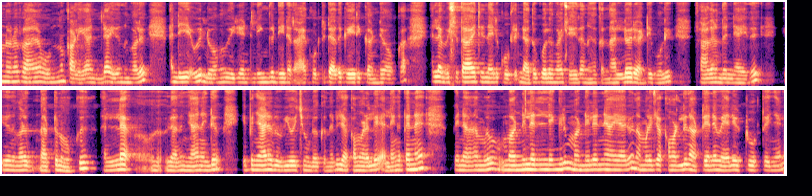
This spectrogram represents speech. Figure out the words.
എന്ന് പറയുന്ന സാധനം ഒന്നും കളയാനില്ല. ഇത് നിങ്ങൾ എന്റെ ഈ ഒരു ലോങ് വീഡിയോ എന്റെ ലിങ്ക് ഇതിന്റെ താഴെ കൊടുത്തിട്ട് അത് കയറി കണ്ടു നോക്കുക. എല്ലാം വിശദമായിട്ട് അതിൽ കൊടുത്തിട്ടുണ്ട്. അതുപോലെ നിങ്ങൾ ചെയ്താൽ നിങ്ങൾക്ക് നല്ലൊരു അടിപൊളി സാധനം തന്നെയാണ് ഇത്. നിങ്ങൾ നട്ട് നോക്ക്. നല്ല ഇതാണ് ഞാനിത് ഇപ്പം ഞാനിത് ഉപയോഗിച്ച് കൊണ്ട് വെക്കുന്നുണ്ട് ചക്കമടൽ അല്ലെങ്കിൽ തന്നെ പിന്നെ നമ്മൾ മണ്ണിലല്ലെങ്കിലും മണ്ണിൽ തന്നെ ആയാലും നമ്മൾ ചക്കമടൽ നട്ട് തന്നെ മേലെ ഇട്ട് കൊടുത്തു കഴിഞ്ഞാൽ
